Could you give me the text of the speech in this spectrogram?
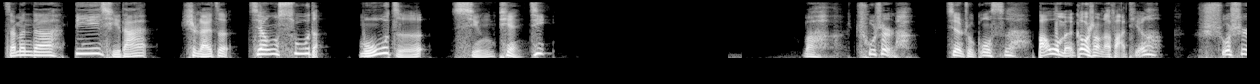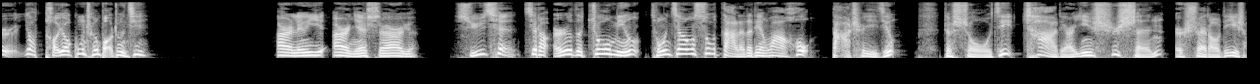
咱们的第一起大案。是来自江苏的母子行骗记。妈，出事了！建筑公司把我们告上了法庭，说是要讨要工程保证金。二零一二年十二月，徐倩接到儿子周明从江苏打来的电话后，大吃一惊，这手机差点因失神而摔到地上。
